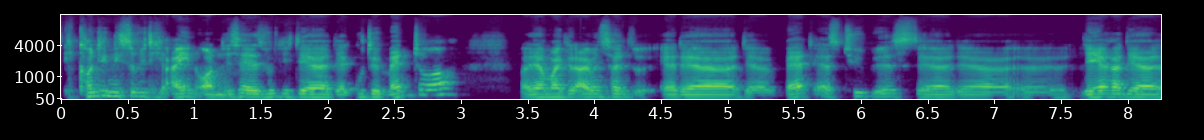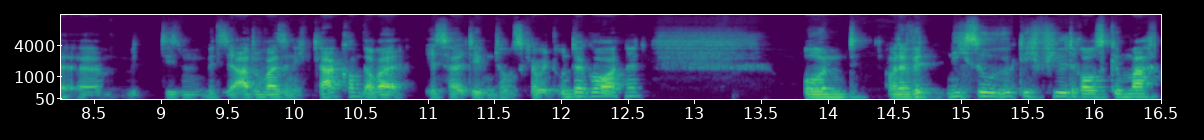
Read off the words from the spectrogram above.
ich konnte ihn nicht so richtig einordnen. Ist er jetzt wirklich der, der gute Mentor? Weil ja Michael Irons halt eher der, der Badass-Typ ist, der, der äh, Lehrer, der äh, mit, diesem, mit dieser Art und Weise nicht klarkommt, aber ist halt dem Tom Skerritt untergeordnet. Und, aber da wird nicht so wirklich viel draus gemacht.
